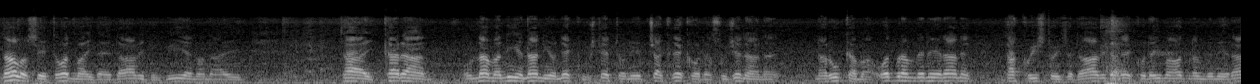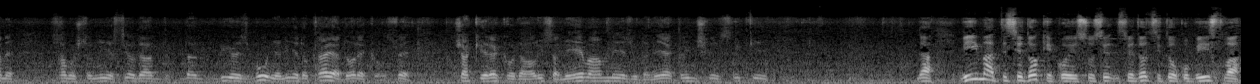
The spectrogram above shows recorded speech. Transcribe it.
Znalo se je to odmah i da je David ubijen, onaj, taj Karan, on nama nije nanio neku štetu, on je čak rekao da su žena na, na rukama odbrambene rane, tako isto i za Davida rekao da ima odbrambene rane, samo što nije stio da, da bio je zbunjen, nije do kraja dorekao sve. Čak je rekao da Alisa nema amneziju, da nema klinične slike. Da, vi imate svjedoke koji su svje- svjedoci tog ubistva,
